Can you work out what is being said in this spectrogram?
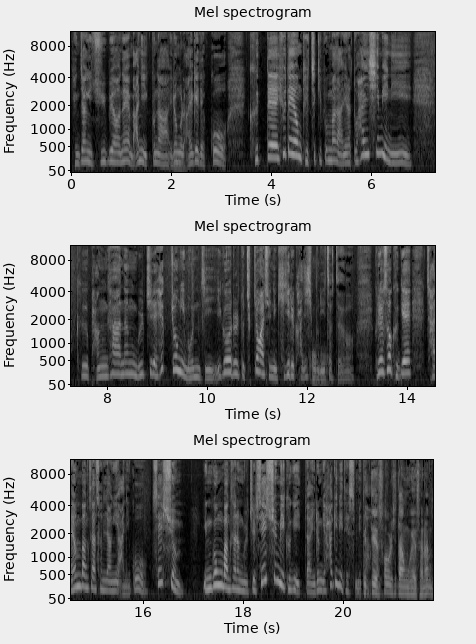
굉장히 주변에 많이 있구나 이런 걸 알게 됐고 그때 휴대용 계측기뿐만 아니라 또 한 시민이 그 방사능 물질의 핵종이 뭔지 이거를 또 측정할 수 있는 기기를 가지신 분이. 있었어요. 그래서 그게 자연 방사 선량이 아니고 세슘 인공 방사능 물질 세슘이 그게 있다 이런 게 확인이 됐습니다. 그때 서울시 당국에서는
